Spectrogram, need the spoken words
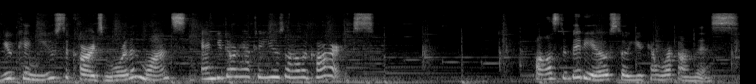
You can use the cards more than once and you don't have to use all the cards pause the video so you can work on this.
